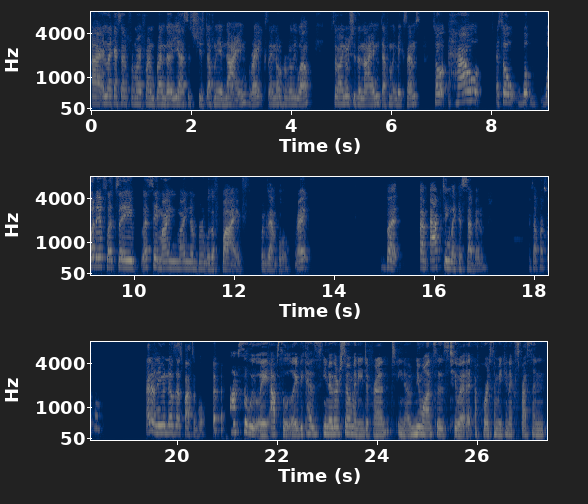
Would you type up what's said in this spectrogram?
Uh, and like I said, for my friend Brenda, yes, she's definitely a nine, right? Because I know her really well. So I know she's a nine, definitely makes sense. So how, so what, what if, let's say, let's say my, my number was a five, for example, right? But I'm acting like a seven. Is that possible? I don't even know if that's possible. absolutely, absolutely. Because, you know, there's so many different, you know, nuances to it, of course, and we can express in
